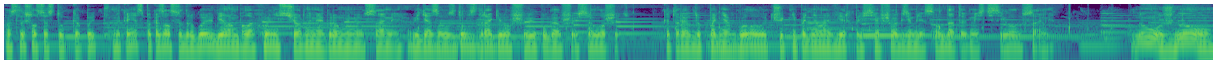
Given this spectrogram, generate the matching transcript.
послышался стук копыт, наконец показался другой в белом балахоне с черными огромными усами, ведя за узду вздрагивавшую и пугавшуюся лошадь, которая, вдруг подняв голову, чуть не подняла вверх присевшего к земле солдата вместе с его усами. «Ну уж, ну,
